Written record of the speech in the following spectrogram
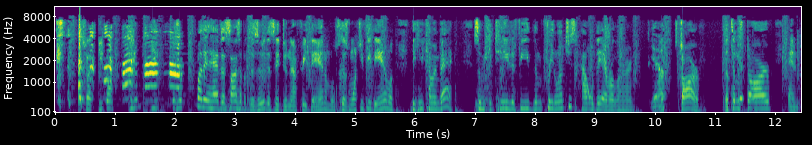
So you don't. You don't you, there's a reason why they have the signs up at the zoo that say "Do not feed the animals," because once you feed the animals, they keep coming back. So we continue to feed them free lunches. How will they ever learn? Yeah. Starve. Let them starve, and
